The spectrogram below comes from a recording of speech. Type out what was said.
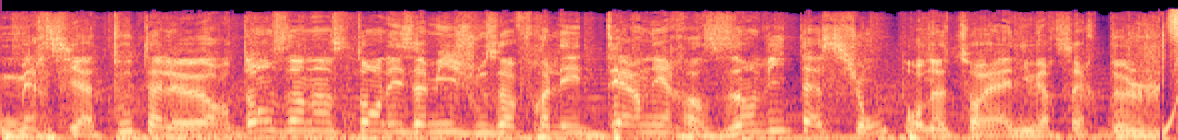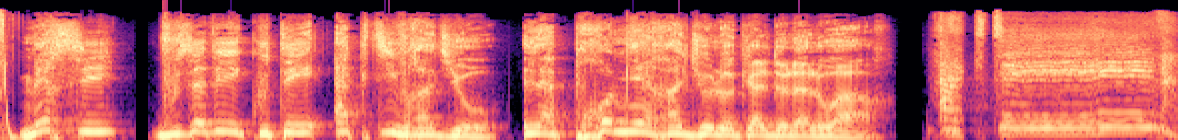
Merci à tout à l'heure. Dans un instant, les amis, je vous offre les dernières invitations pour notre soirée anniversaire de juin. Merci, vous avez écouté Active Radio, la première radio locale de la Loire. Active.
